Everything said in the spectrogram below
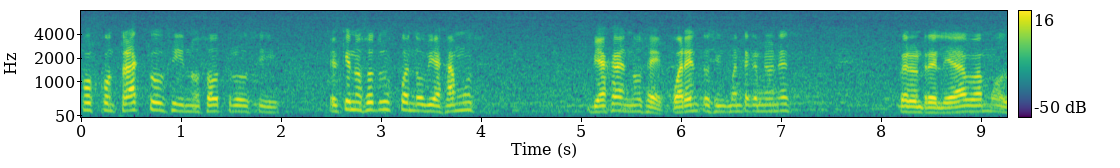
Pues contratos y nosotros. y Es que nosotros cuando viajamos, viajan, no sé, 40 o 50 camiones, pero en realidad vamos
